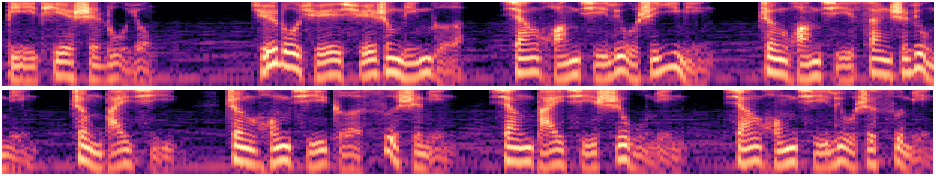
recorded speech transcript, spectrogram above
笔帖式录用。觉罗学学生名额：镶黄旗六十一名，正黄旗三十六名，正白旗、正红旗各四十名。镶白旗十五名，镶红旗六十四名，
